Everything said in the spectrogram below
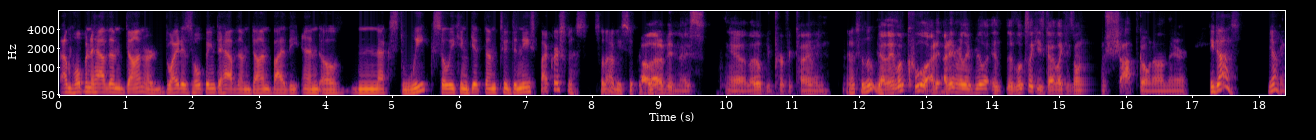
I'm hoping to have them done, or Dwight is hoping to have them done by the end of next week, so we can get them to Denise by Christmas. So that would be super Oh, cool. that'd be nice. Yeah, that'll be perfect timing. Absolutely. Yeah, they look cool. I, I didn't really realize it, it looks like he's got like his own shop going on there. he does. I mean,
